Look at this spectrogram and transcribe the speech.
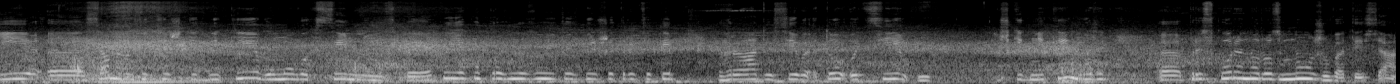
І е, саме ось ці шкідники в умовах сильної спеки, яку прогнозують ось більше 30 градусів, то оці шкідники можуть е, прискорено розмножуватися.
